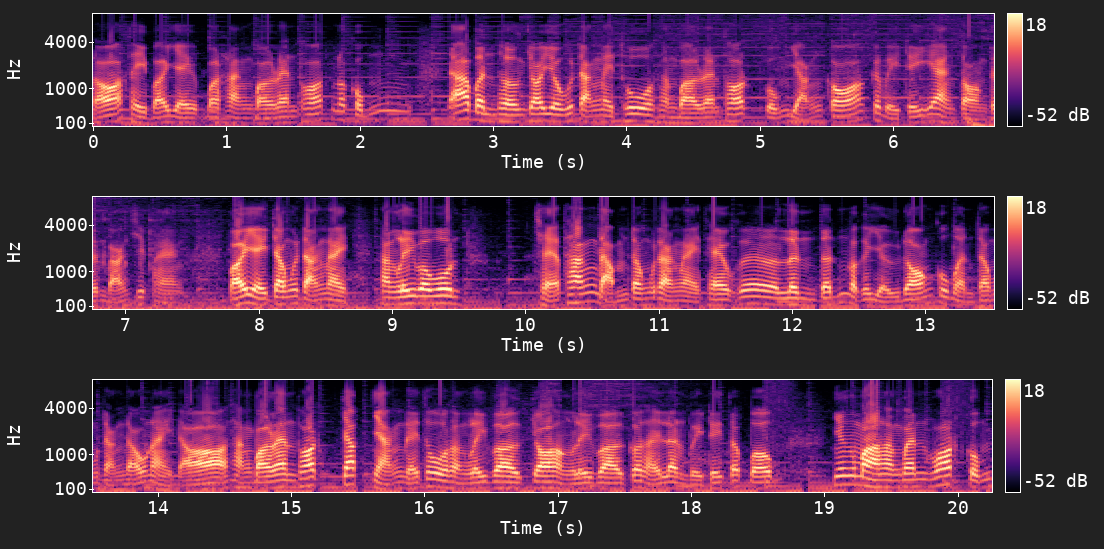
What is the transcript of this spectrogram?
Đó thì bởi vậy thằng Brentford nó cũng đá bình thường cho dù cái trận này thua thằng Brentford cũng vẫn có cái vị trí an toàn trên bảng xếp hạng. Bởi vậy trong cái trận này thằng Liverpool sẽ thắng đậm trong cái trận này theo cái linh tính và cái dự đoán của mình trong cái trận đấu này. Đó, thằng Brentford chấp nhận để thua thằng Liver cho thằng Liver có thể lên vị trí top 4. Nhưng mà thằng Brentford cũng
